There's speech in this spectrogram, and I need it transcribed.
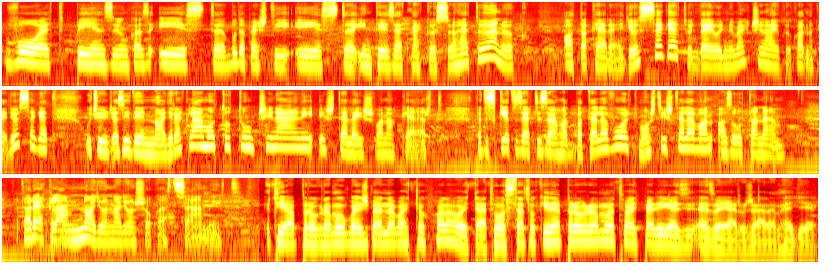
volt pénzünk az észt, budapesti észt intézetnek köszönhetően, ők adtak erre egy összeget, hogy de jó, hogy mi megcsináljuk, ők adnak egy összeget, úgyhogy az idén nagy reklámot tudtunk csinálni, és tele is van a kert. Tehát ez 2016-ban tele volt, most is tele van, azóta nem. Tehát a reklám nagyon-nagyon sokat számít. Ti a programokban is benne vagytok valahogy? Tehát hoztatok ide programot, vagy pedig ez, ez a Jeruzsálem hegyek?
